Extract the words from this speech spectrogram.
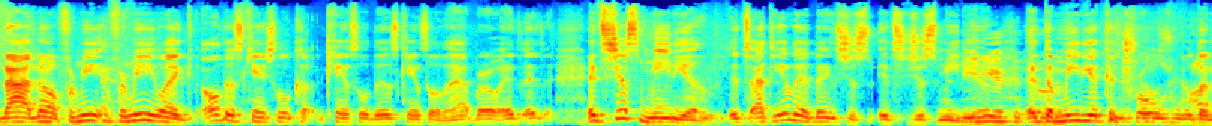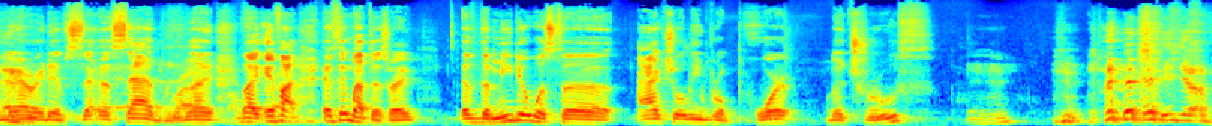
Nah, no. For me, for me, like all this cancel, cancel this, cancel that, bro. It's it's, it's just media. It's at the end of the day, it's just it's just media. Media It- the media controls the narrative. sa- uh, Sadly, Right. like like if I if think about this, right? If the media was to actually report the truth. Yo.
